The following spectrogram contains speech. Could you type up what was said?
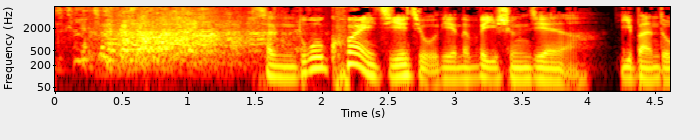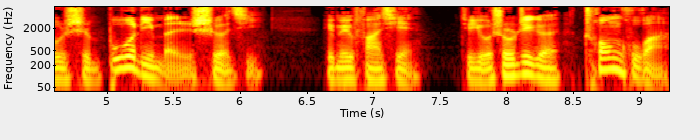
很多快捷酒店的卫生间啊，一般都是玻璃门设计。有没有发现？就有时候这个窗户啊，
